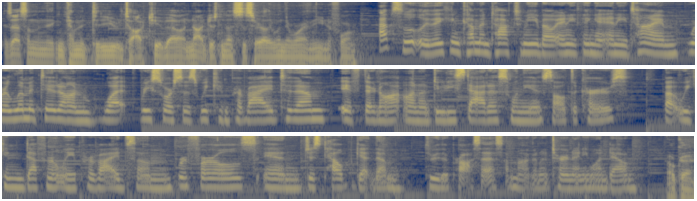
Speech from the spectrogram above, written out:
Is that something they can come to you and talk to you about, not just necessarily when they're wearing the uniform? Absolutely. They can come and talk to me about anything at any time. We're limited on what resources we can provide to them if they're not on a duty status when the assault occurs. But we can definitely provide some referrals and just help get them through the process. I'm not going to turn anyone down. Okay,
